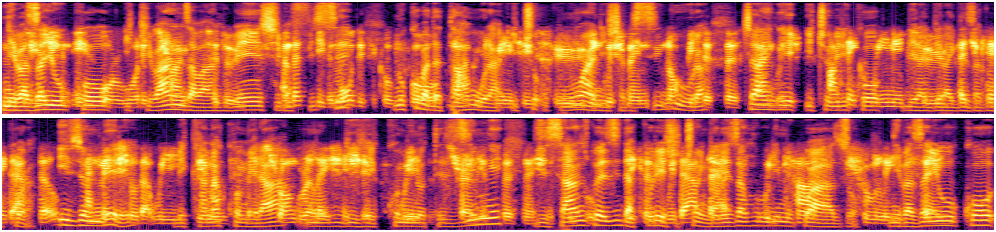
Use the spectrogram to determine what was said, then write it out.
nibaza yuko ikibanza abantu benshi bafise nuko for badatahura who ukunywanisha bisigura canke ico biriko biragerageza gukora. ivyo mbere bikanakomera mu gihe kominote zimwe zisanzwe zidakoresha icongereza nk'ururimi rwazo. nibaza yuko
